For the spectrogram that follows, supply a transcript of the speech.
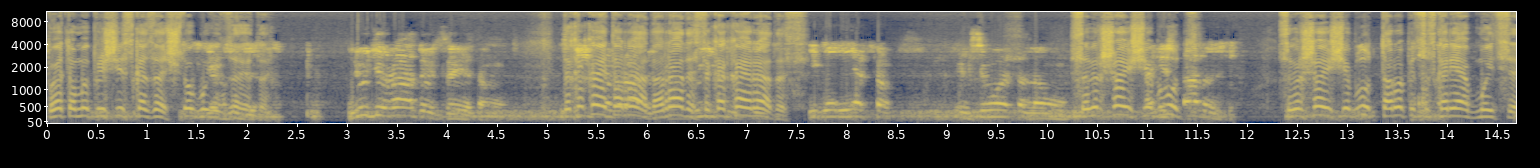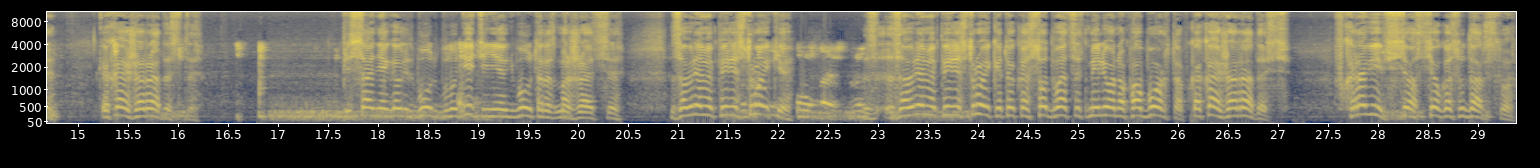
Поэтому мы пришли сказать, что будет за это. Люди радуются этому. Да какая-то рада, радость-то какая радость. И горецам, и всего остального. Совершающий блуд, совершающий блуд торопится скорее обмыться. Какая же радость-то? Писание говорит, будут блудеть и не будут размножаться. За время перестройки, Ну, ну, за время перестройки только 120 миллионов абортов. Какая же радость? В крови все, все государство.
